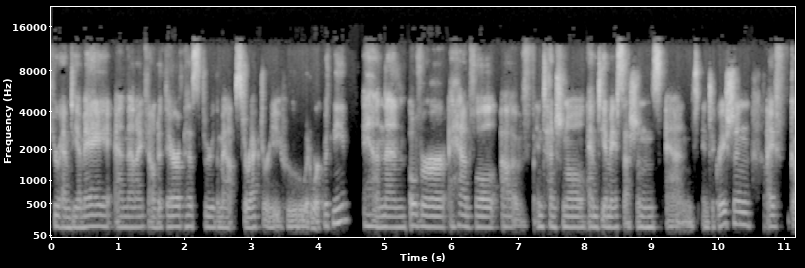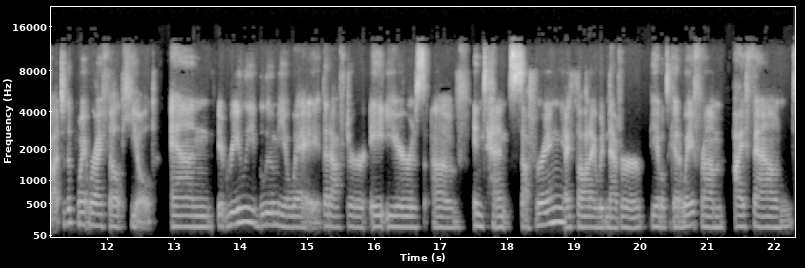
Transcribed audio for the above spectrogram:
through MDMA. And then I found a therapist through the MAPS directory who would work with me. And then over a handful of intentional MDMA sessions and integration, I got to the point where I felt healed. And it really blew me away that after eight years of intense suffering, I thought I would never be able to get away from, I found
